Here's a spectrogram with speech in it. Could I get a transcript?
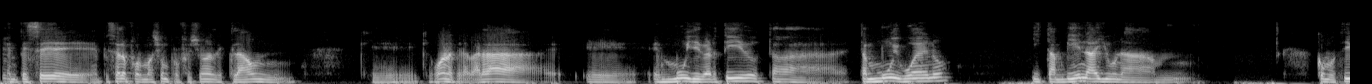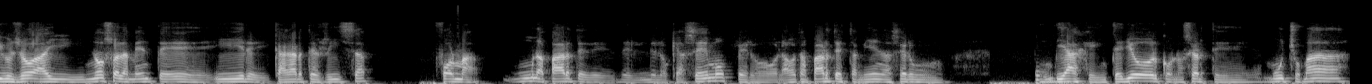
empecé, empecé la formación profesional de clown, que, que bueno, que la verdad eh, es muy divertido, está, está muy bueno y también hay una, mm, como te digo yo, hay no solamente ir y cagarte risa, forma una parte de, lo que hacemos, pero la otra parte es también hacer un, un viaje interior, conocerte mucho más,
